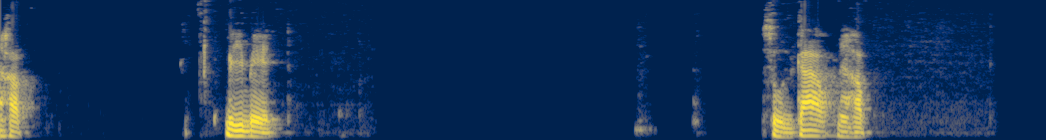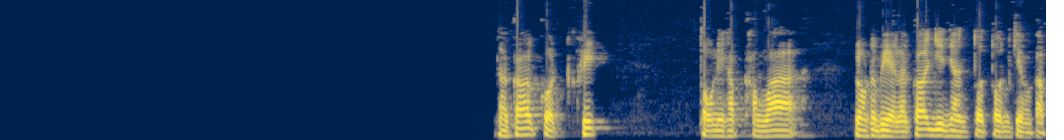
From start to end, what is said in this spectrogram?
นะครับ rebate ศูนย์เก้านะครับ แล้วก็กดคลิกตรงนี้ครับคำว่าลงทะเบียนแล้วก็ยืนยันตัวตนเกี่ยวกับ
